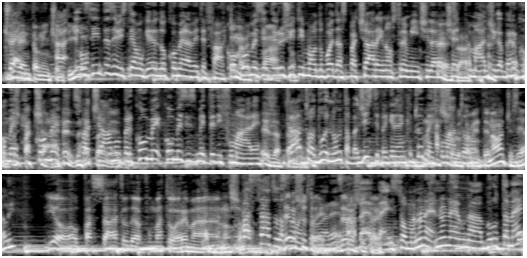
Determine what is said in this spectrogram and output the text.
Cioè, diventa un incentivo? allora, in sintesi vi stiamo chiedendo come l'avete fatto, Come come, siete fatto? riusciti in modo poi da spacciare ai nostri amici la ricetta esatto. magica per come, come spacciamo, per come, come si smette di fumare. Tra l'altro a due non tabagisti perché neanche tu hai mai fumato. Assolutamente no, Giseli? Io ho passato da fumatore, ma non so. Passato da Zero su fumatore. tre, zero vabbè, su tre. vabbè, insomma, non è, non è una brutta media.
